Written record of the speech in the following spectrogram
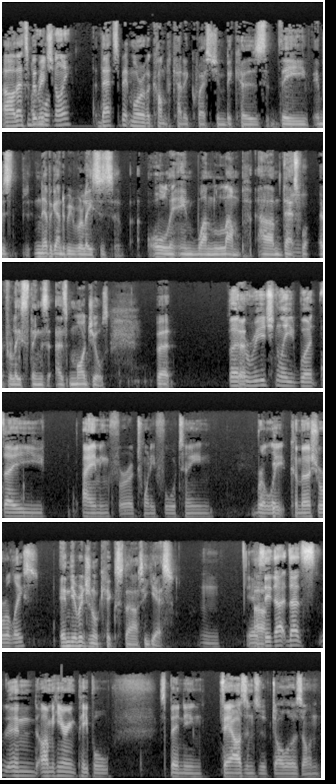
oh, that's a bit more. originally? That's a bit more of a complicated question because the it was never going to be released as all in one lump. Um, that's why they've released things as modules. But But The- originally, weren't they aiming for a 2014 release, commercial release? in the original Kickstarter, yes. Yeah, Uh, see that that's and I'm hearing people spending thousands of dollars on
